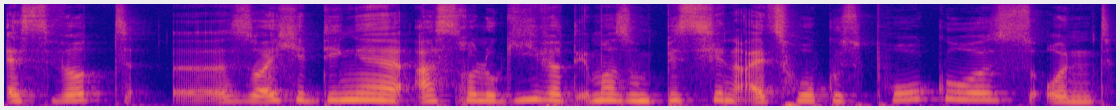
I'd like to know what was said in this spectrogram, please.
es wird äh, solche Dinge, Astrologie wird immer so ein bisschen als Hokuspokus und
